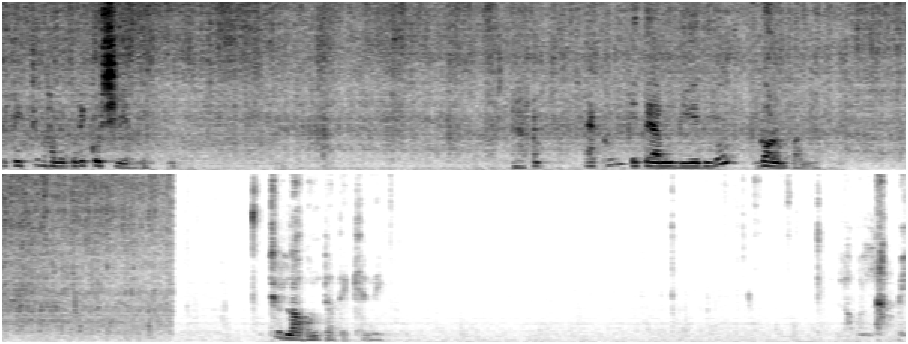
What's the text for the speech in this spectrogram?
এটাকে একটু ভালো করে কষিয়ে নিই। এখন এতে আমি দিয়ে দিব গরম পানি। একটু লবণটা দেখে নিই। লবণ লাগবে।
